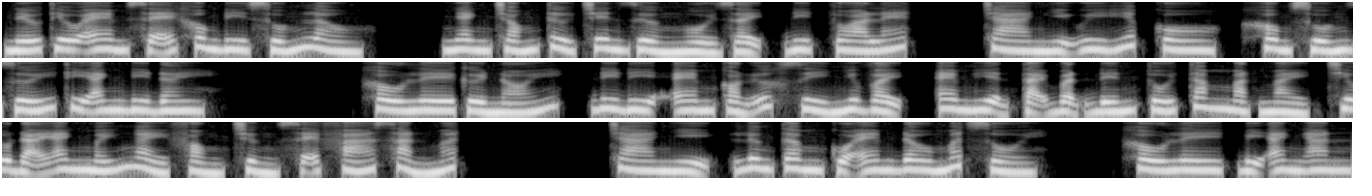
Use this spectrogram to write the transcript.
Nếu thiếu em sẽ không đi xuống lầu. Nhanh chóng từ trên giường ngồi dậy, đi toilet. Cha nhị uy hiếp cô, không xuống dưới thì anh đi đây. Khâu Lê cười nói, đi đi em còn ước gì như vậy, em hiện tại bận đến tối tăm mặt mày, chiêu đãi anh mấy ngày phòng chừng sẽ phá sản mất. Cha nhị, lương tâm của em đâu mất rồi. Khâu Lê, bị anh ăn.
